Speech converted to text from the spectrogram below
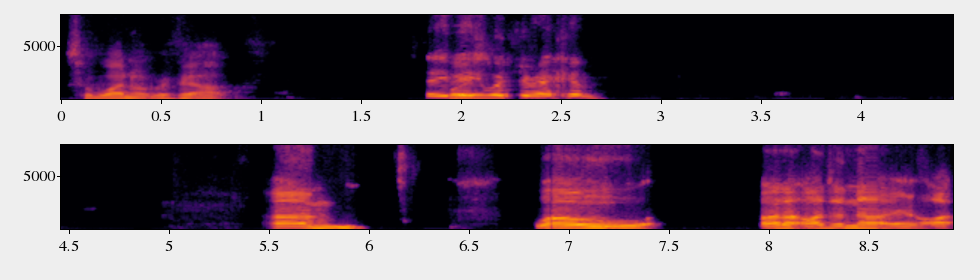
So why not rip it up? Stevie, Boys? what do you reckon? Um, well, I don't, I don't know.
